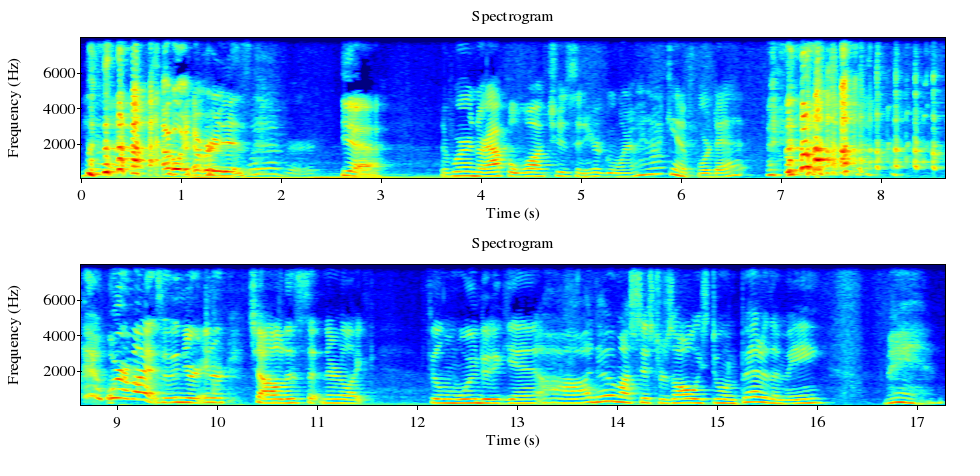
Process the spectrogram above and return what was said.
Yeah. whatever it is Whatever. Yeah. They're wearing their Apple Watches and you're going, man, I can't afford that. Where am I at? So then your inner child is sitting there like feeling wounded again. Oh, I know my sister's always doing better than me. Man.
